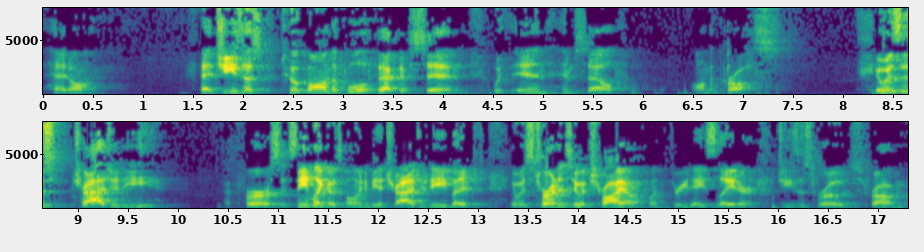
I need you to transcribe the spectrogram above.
head on. That Jesus took on the full effect of sin within himself on the cross. It was this tragedy, at first, it seemed like it was going to be a tragedy, but it, it was turned into a triumph when three days later Jesus rose from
